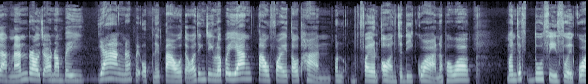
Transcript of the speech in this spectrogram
จากนั้นเราจะเอานำไปย่างนะไปอบในเตา แต่ว่าจริง ๆ แล้วไปย่างเตาไฟเตาถ่านอ่อนไฟอ่อนๆจะดีกว่านะเพราะว่ามันจะดูสีสวยกว่า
